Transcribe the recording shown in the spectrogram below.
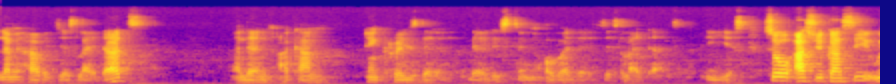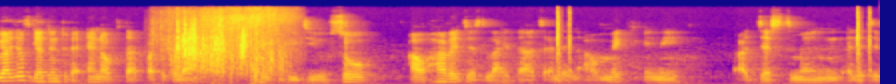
let me have it just like that. And then I can increase the, the thing over there just like that. Yes. So as you can see we are just getting to the end of that particular video. So I'll have it just like that and then I'll make any adjustment a little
